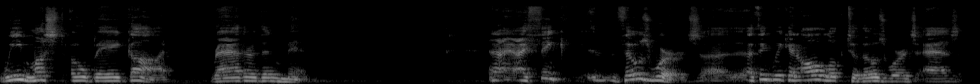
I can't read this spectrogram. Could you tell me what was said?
We must obey God rather than men. And I, I think those words, uh, I think we can all look to those words as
